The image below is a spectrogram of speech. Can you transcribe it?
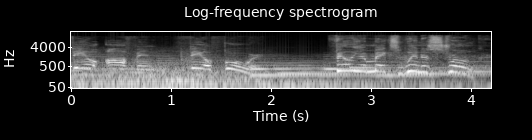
fail often, fail forward. Failure makes winners stronger.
